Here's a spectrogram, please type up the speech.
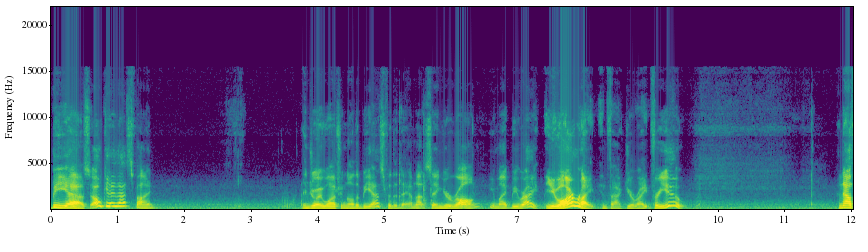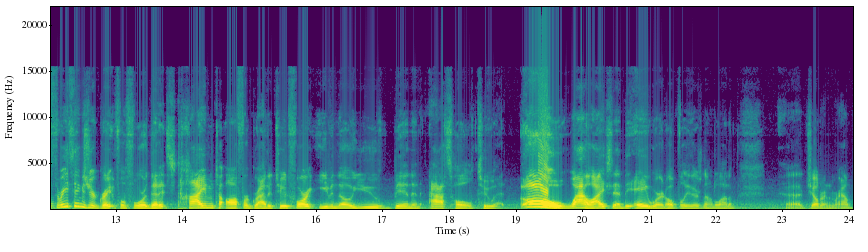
BS. Okay, that's fine. Enjoy watching all the BS for the day. I'm not saying you're wrong. You might be right. You are right. In fact, you're right for you. Now, three things you're grateful for that it's time to offer gratitude for, even though you've been an asshole to it. Oh, wow, I said the A word. Hopefully, there's not a lot of uh, children around.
